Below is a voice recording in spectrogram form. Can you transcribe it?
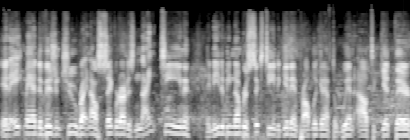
In eight-man Division Two, right now, Sacred Heart is 19. They need to be number 16 to get in. Probably going to have to win out to get there.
